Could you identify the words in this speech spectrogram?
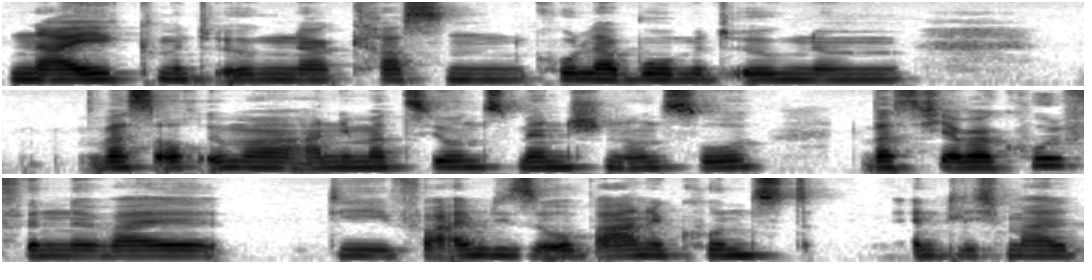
Nike mit irgendeiner krassen Kollabo mit irgendeinem, was auch immer, Animationsmenschen und so. Was ich aber cool finde, weil die, vor allem diese urbane Kunst endlich mal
